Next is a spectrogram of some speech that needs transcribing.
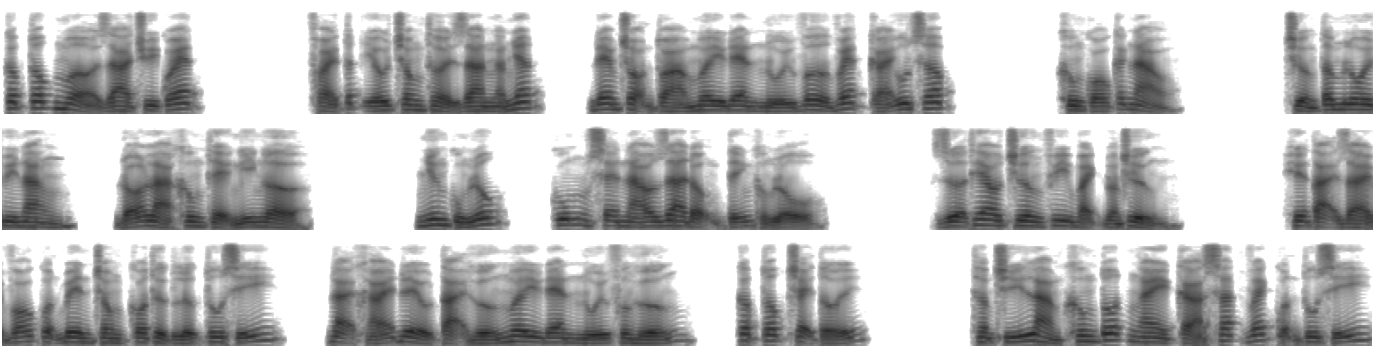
Cấp tốc mở ra truy quét. Phải tất yếu trong thời gian ngắn nhất, đem chọn tòa mây đen núi vơ vét cái út sấp. Không có cách nào. Trường tâm lôi vi năng, đó là không thể nghi ngờ. Nhưng cùng lúc, cũng sẽ náo ra động tĩnh khổng lồ. Dựa theo trương phi bạch đoán chừng, hiện tại giải võ quận bên trong có thực lực tu sĩ đại khái đều tại hướng mây đen núi phương hướng, cấp tốc chạy tới. Thậm chí làm không tốt ngay cả sát vách quận tu sĩ,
